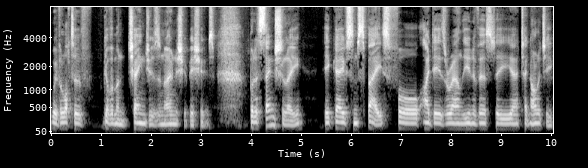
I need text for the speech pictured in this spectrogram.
with a lot of government changes and ownership issues. But essentially, it gave some space for ideas around the university uh, technology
